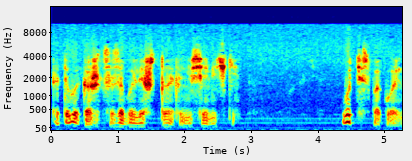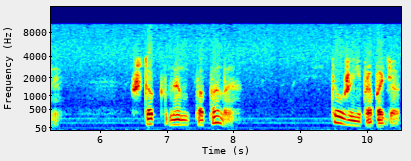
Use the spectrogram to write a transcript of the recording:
«Это вы, кажется, забыли, что это не семечки. Будьте спокойны. Что к нам попало...» то уже не пропадет.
